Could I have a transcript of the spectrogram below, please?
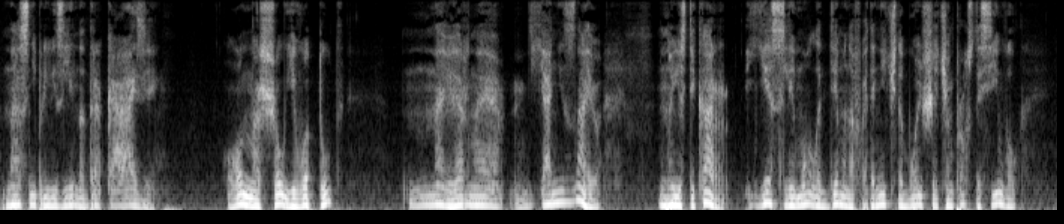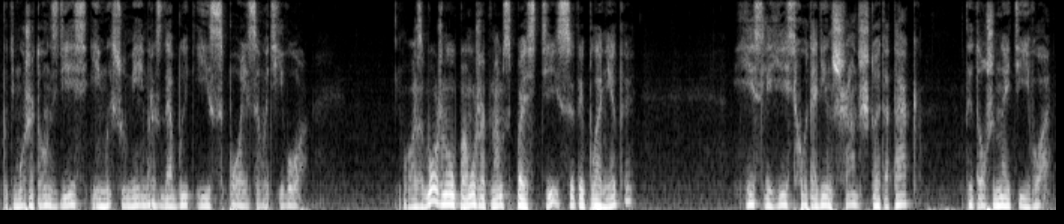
нас не привезли на Дракаазе. Он нашел его тут? Наверное, я не знаю. Но Истикар, если молот демонов — это нечто большее, чем просто символ, быть может, он здесь, и мы сумеем раздобыть и использовать его. Возможно, он поможет нам спастись с этой планеты? Если есть хоть один шанс, что это так, ты должен найти его —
